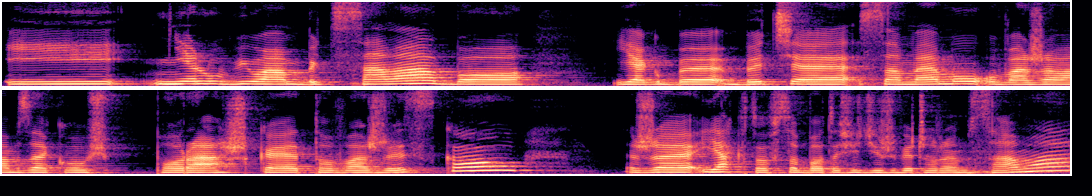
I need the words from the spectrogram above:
i nie lubiłam być sama, bo jakby bycie samemu uważałam za jakąś porażkę towarzyską, że jak to w sobotę siedzisz wieczorem sama?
